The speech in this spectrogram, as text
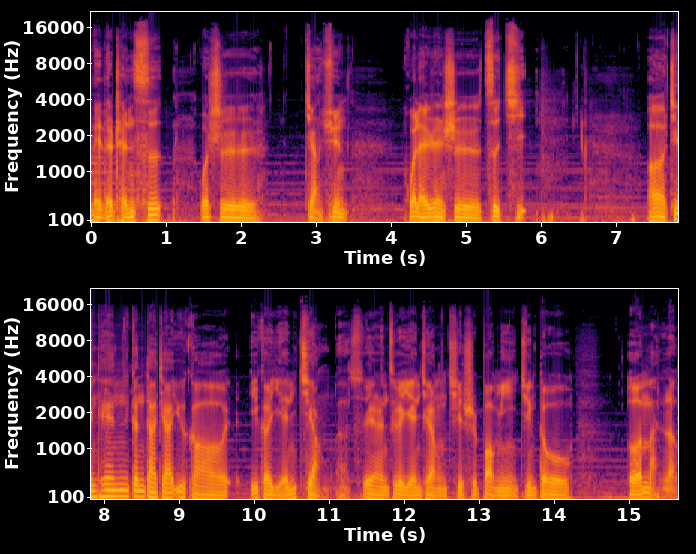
美的沉思，我是蒋勋，回来认识自己。呃，今天跟大家预告一个演讲啊，虽然这个演讲其实报名已经都额满了，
